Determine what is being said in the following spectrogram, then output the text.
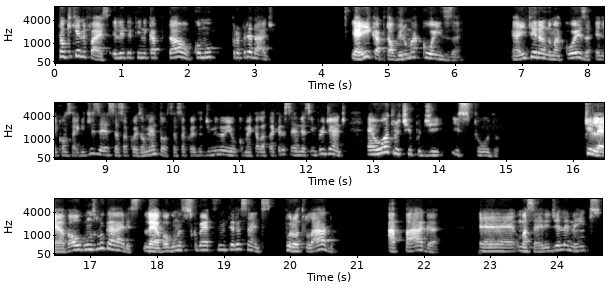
Então, o que, que ele faz? Ele define capital como propriedade. E aí, capital vira uma coisa. E aí, virando uma coisa, ele consegue dizer se essa coisa aumentou, se essa coisa diminuiu, como é que ela está crescendo e assim por diante. É outro tipo de estudo que leva a alguns lugares, leva a algumas descobertas interessantes. Por outro lado, apaga é, uma série de elementos.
